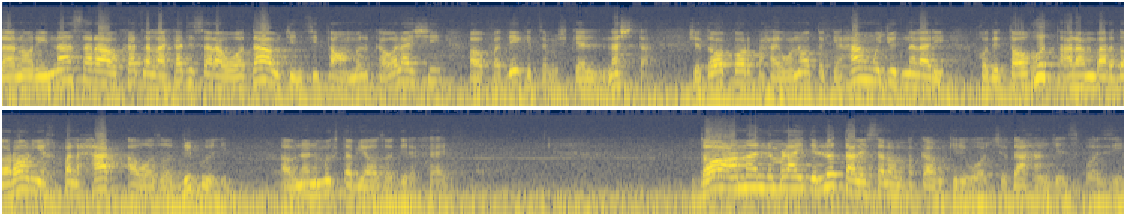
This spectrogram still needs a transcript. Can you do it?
له نارینه سره او ښځه له ښځې سره واده او جنسي تعامل کولای شي او په دې کې څه مشکل نشته چې دا کار په حیواناتو کې هم وجود نه لري خو د طاغوت علمبرداران یې خپل حق او ازادي بولي. او نن موږ ته بیا ازادي رښایي دا عمل لمړی د لوط علیه السلام په قوم کې رواج شو دا هم جنس بازي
